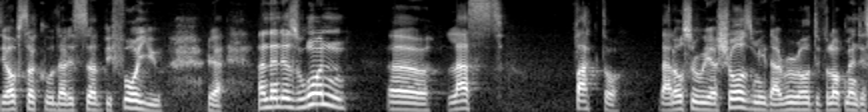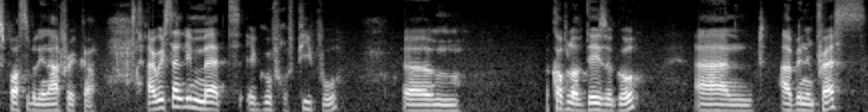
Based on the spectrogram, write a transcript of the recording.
the obstacle that is set before you. Yeah. And then there's one uh, last factor that also reassures me that rural development is possible in Africa. I recently met a group of people um, a couple of days ago, and I've been impressed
